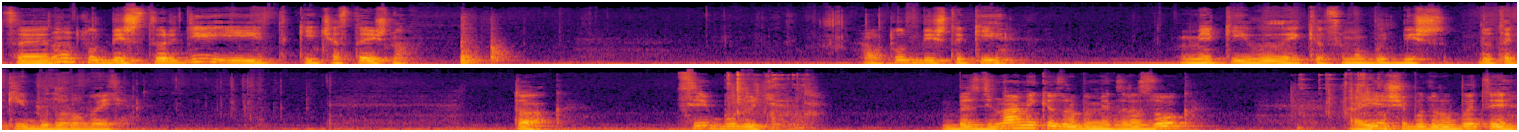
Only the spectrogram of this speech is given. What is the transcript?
Це ну, тут більш тверді і такі частично. А тут більш такі м'які і великі. Оце, мабуть, більш до таких буду робити. Так. Ці будуть без динаміки, зробимо як зразок. А інші буду робити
